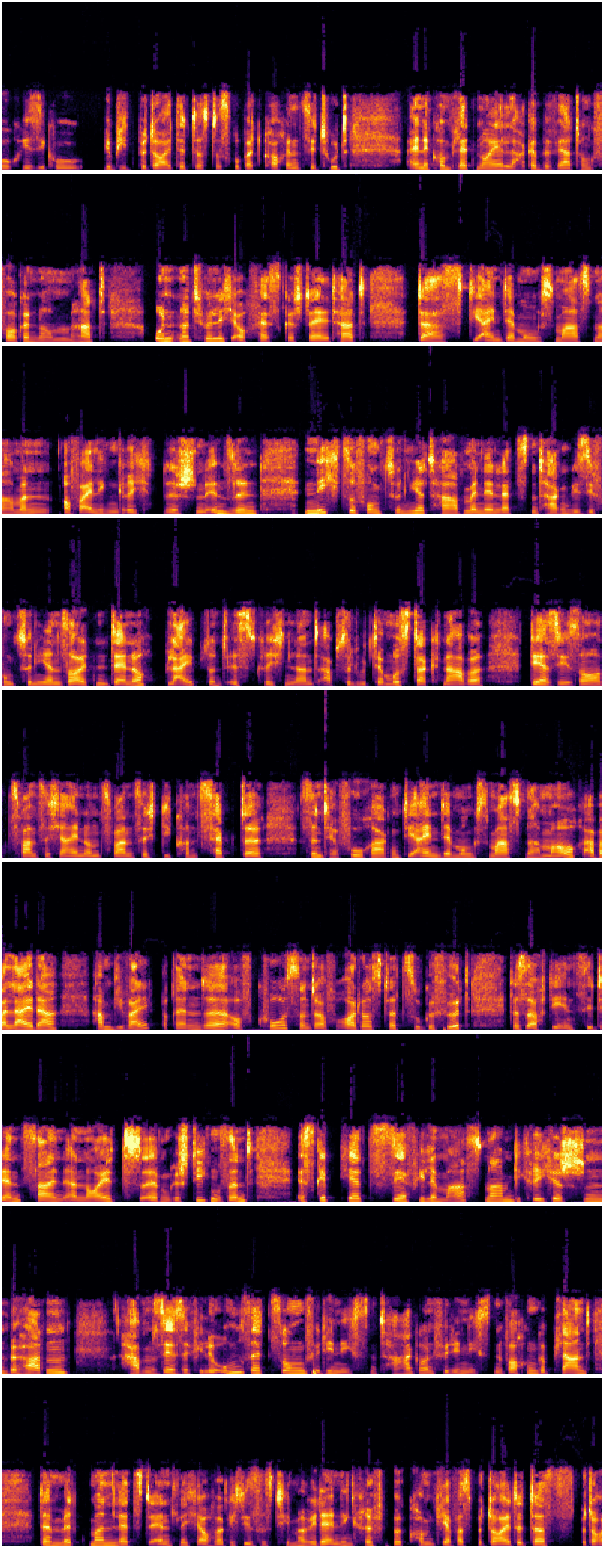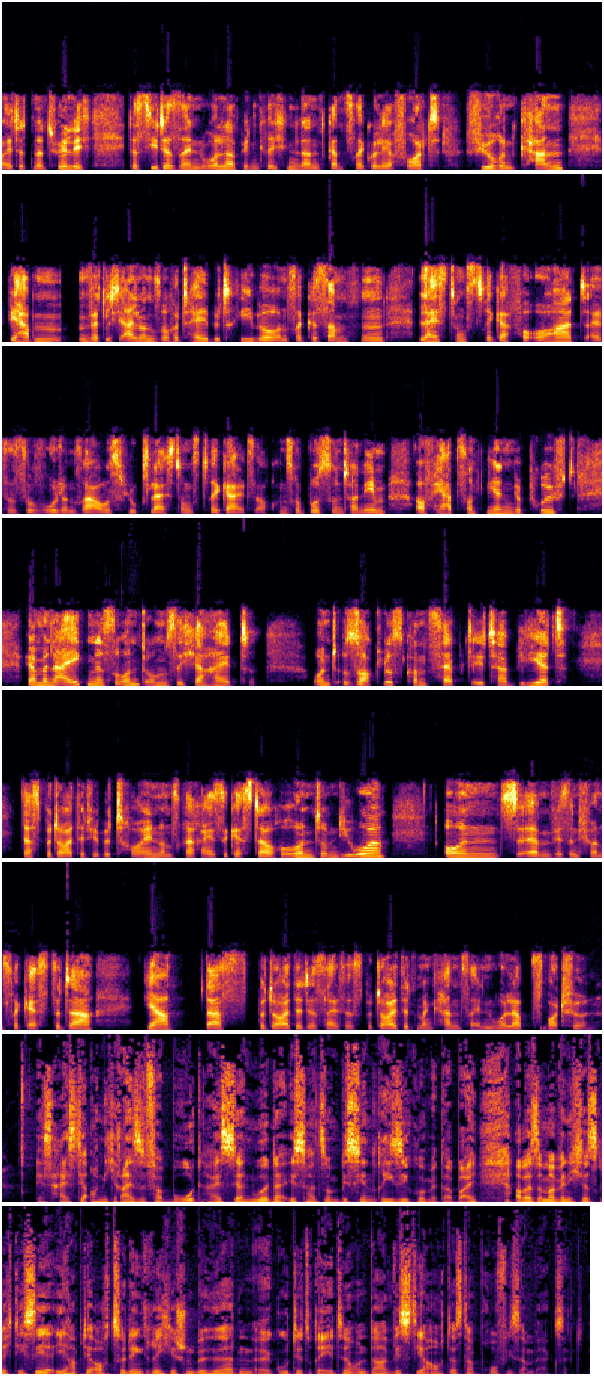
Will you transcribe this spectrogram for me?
Hochrisikogebiet bedeutet, dass das Robert Koch Institut eine komplett neue Lagebewertung vorgenommen hat und natürlich auch festgestellt hat, dass die Eindämmungsmaßnahmen auf einigen griechischen Inseln nicht so funktioniert haben in den letzten Tagen, wie sie funktionieren sollten. Dennoch bleibt und ist Griechenland absolut der Musterknabe der Saison 2021. Die Konzepte sind hervorragend, die Eindämmungsmaßnahmen auch. Aber leider haben die Waldbrände auf Kos und auf Rhodos dazu geführt, dass auch die Inzidenzzahlen erneut ähm, gestiegen sind. Es gibt jetzt sehr viele Maßnahmen. Die griechischen Behörden haben sehr, sehr viele Umsetzungen für die nächsten Tage und für die nächsten Wochen geplant, damit man letztendlich auch wirklich dieses Thema wieder in den Griff bekommt. Ja, was bedeutet das? Das bedeutet natürlich, dass jeder seinen Urlaub in Griechenland ganz regulär fortführen kann. Wir haben wirklich all unsere Hotelbetriebe, unsere gesamten Leistungsträger vor Ort, also sowohl unsere Ausflugsleistungsträger als auch unsere Busunternehmen auf Herz und Nieren geprüft. Wir haben ein eigenes rundum Sicherheit und Sorglos-Konzept etabliert. Das bedeutet, wir betreuen unsere Reisegäste auch rund um die Uhr und ähm, wir sind für unsere Gäste da. Ja, das bedeutet es also. Es bedeutet, man kann seinen Urlaub fortführen. Es heißt ja auch nicht Reiseverbot, heißt ja nur, da ist halt so ein bisschen Risiko mit dabei. Aber sag mal, wenn ich das richtig sehe, ihr habt ja auch zu den griechischen Behörden äh, gute Drähte und da wisst ihr auch, dass da Profis am Werk sind.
